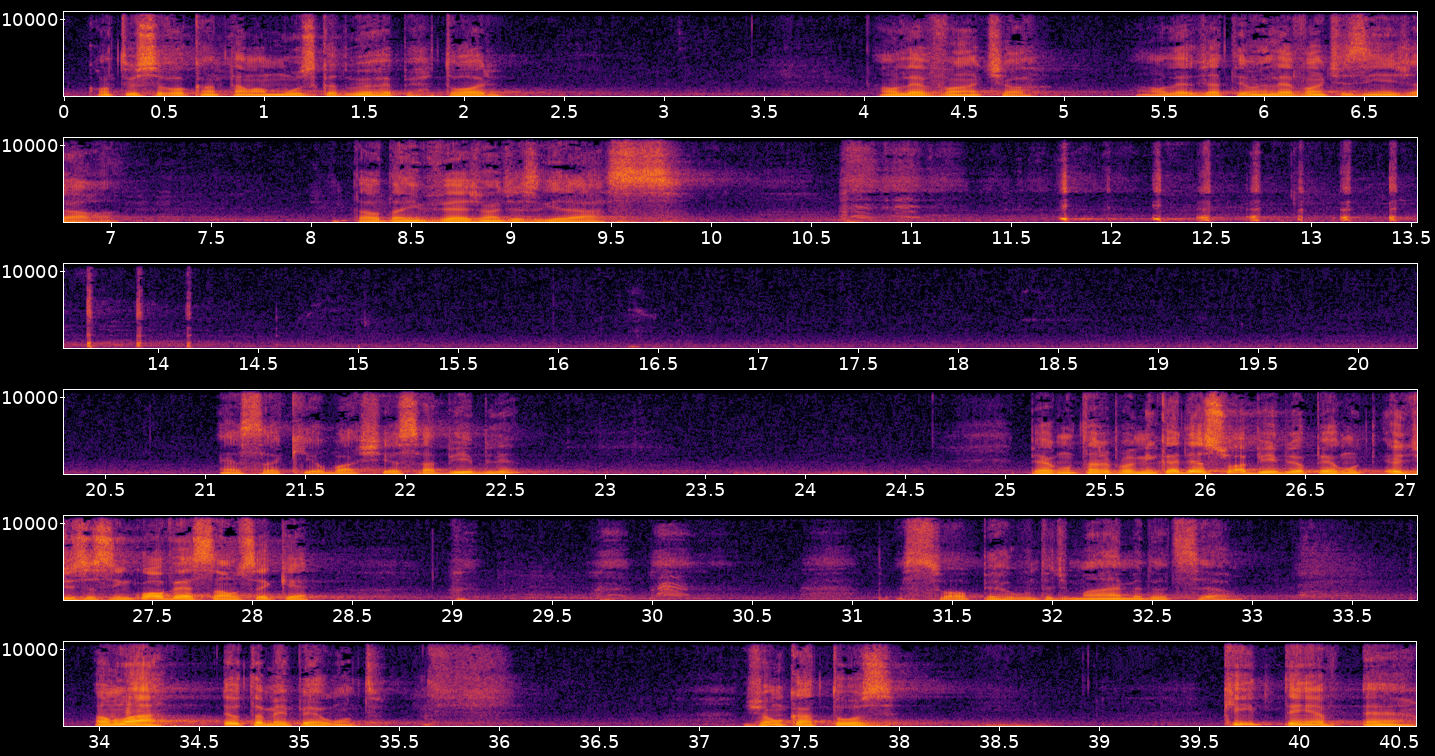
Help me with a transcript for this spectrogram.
Enquanto isso, eu vou cantar uma música do meu repertório. Ao levante, ó. Já tem um levantezinho já, ó. Tal da inveja é uma desgraça. Essa aqui, eu baixei essa Bíblia. Perguntaram para mim, cadê a sua Bíblia? Eu, perguntei, eu disse assim, qual versão você quer? pessoal pergunta demais, meu Deus do céu. Vamos lá, eu também pergunto. João 14. Quem tem a. É,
